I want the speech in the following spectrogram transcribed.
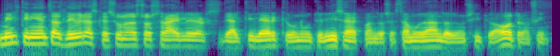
1500 libras, que es uno de esos trailers de alquiler que uno utiliza cuando se está mudando de un sitio a otro, en fin.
